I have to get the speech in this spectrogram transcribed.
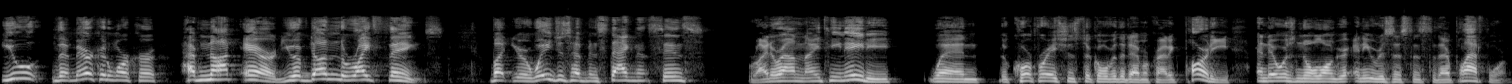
You, the American worker, have not erred. You have done the right things. But your wages have been stagnant since right around 1980 when the corporations took over the Democratic Party and there was no longer any resistance to their platform.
